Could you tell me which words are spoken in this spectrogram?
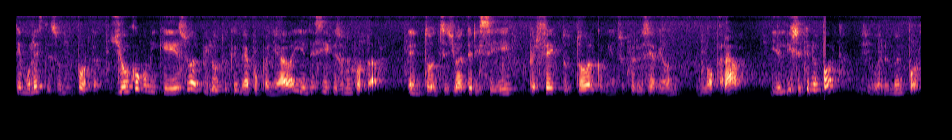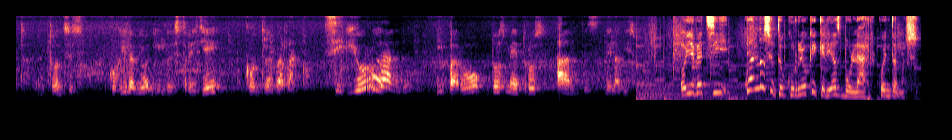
te molesta? Eso no importa. Yo comuniqué eso al piloto que me acompañaba y él decía que eso no importaba. Entonces yo aterricé perfecto todo al comienzo, pero ese avión no paraba. Y él dice que no importa. Dice, bueno, no importa. Entonces cogí el avión y lo estrellé contra el barranco. Siguió rodando y paró dos metros antes del abismo. Oye Betsy, ¿cuándo se te ocurrió que querías volar? Cuéntanos.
